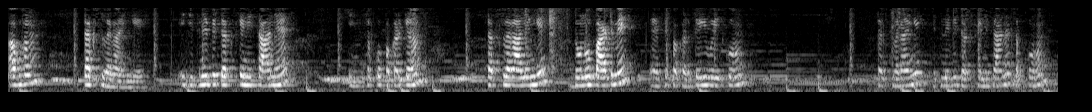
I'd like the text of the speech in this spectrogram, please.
अब हम टक्स लगाएँगे। ये जितने भी टक्स के निशान हैं, इन सबको पकड़ के हम टक्स लगा लेंगे। दोनों पार्ट में ऐसे पकड़ते हुए इसको हम टक्स लगाएँगे। जितने भी टक्स के निशान है, सबको हम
